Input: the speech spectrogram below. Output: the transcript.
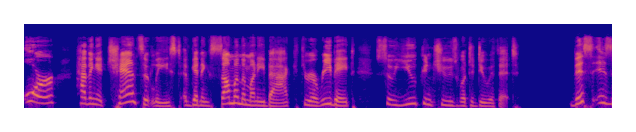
or having a chance at least of getting some of the money back through a rebate so you can choose what to do with it. This is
